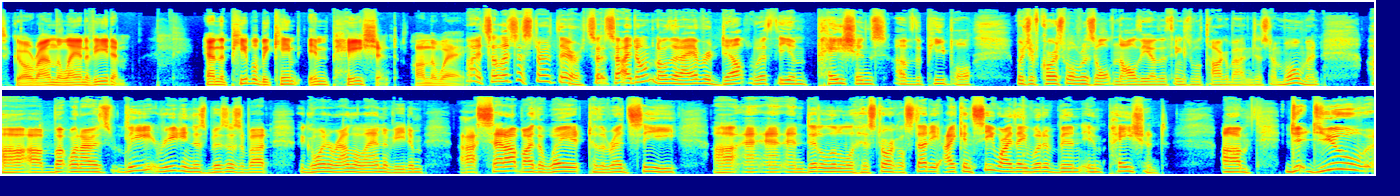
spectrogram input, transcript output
to go around the land of Edom. And the people became impatient on the way. All right, so let's just start there. So, so I don't know that I ever dealt with the impatience of the people, which of course will result in all the other things we'll talk about in just a moment. Uh, uh, but when I was le- reading this business about going around the land of Edom, uh, set out by the way to the Red Sea, uh, and, and did a little historical study, I can see why they would have been impatient. Um, do, do you?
